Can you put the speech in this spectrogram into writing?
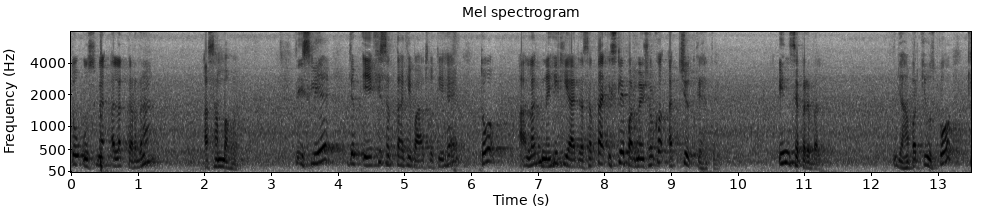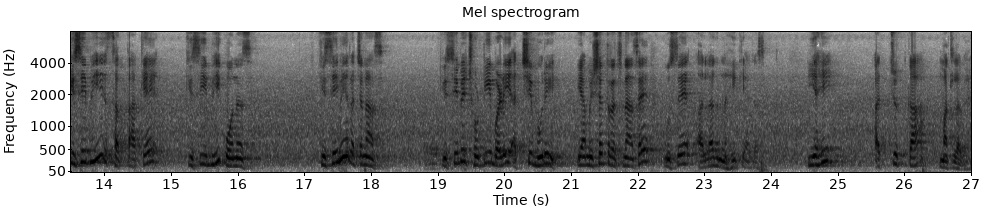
तो उसमें अलग करना असंभव है। तो इसलिए जब एक ही सत्ता की बात होती है तो अलग नहीं किया जा सकता। इसलिए परमेश्वर को अच्युत कहते हैं। इनसेपरेबल। यहाँ पर कि उसको किसी भी सत्ता के, किसी भी कोने से, किसी भी रचना से किसी भी छोटी, बड़ी, अच्छी, बुरी या मिश्रित रचना से उसे अलग नहीं किया जा सकता। यही अच्युत का मतलब है।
